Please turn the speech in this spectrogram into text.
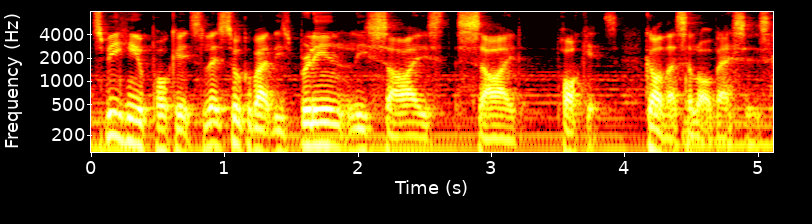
Speaking of pockets, let's talk about these brilliantly sized side pockets. God, that's a lot of S's.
